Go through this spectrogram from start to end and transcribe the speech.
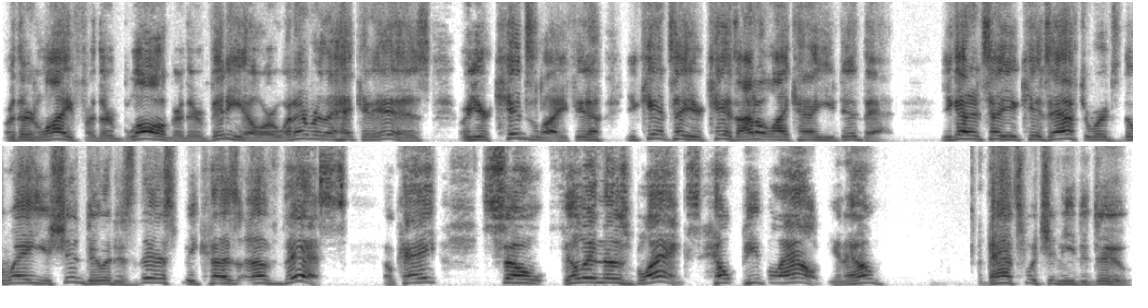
or their life or their blog or their video or whatever the heck it is, or your kid's life. You know, you can't tell your kids, I don't like how you did that you got to tell your kids afterwards the way you should do it is this because of this. Okay. So fill in those blanks, help people out. You know, that's what you need to do.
